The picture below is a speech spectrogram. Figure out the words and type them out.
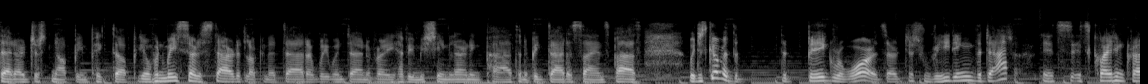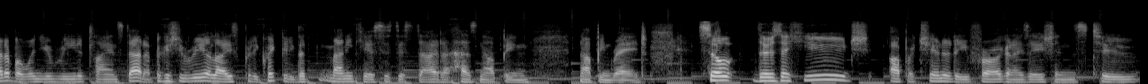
that are just not being picked up. You know, when we sort of started looking at data, we went down a very heavy machine learning path and a big data science path. We discovered that the big rewards are just reading the data. It's it's quite incredible when you read a client's data because you realize pretty quickly that many cases this data has not been not being read. So there's a huge opportunity for organizations to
